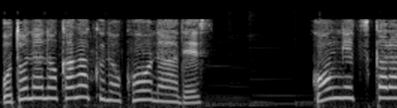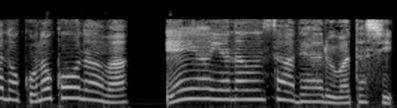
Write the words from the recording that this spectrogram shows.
大人の科学のコーナーです。今月からのこのコーナーは AI アナウンサーである私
